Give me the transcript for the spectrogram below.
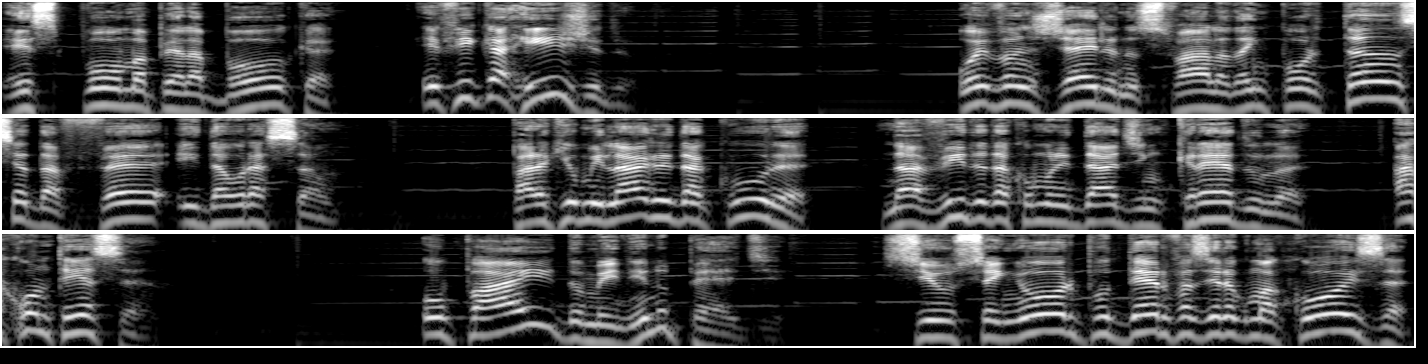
espuma pela boca e fica rígido. O Evangelho nos fala da importância da fé e da oração, para que o milagre da cura na vida da comunidade incrédula aconteça. O pai do menino pede: Se o Senhor puder fazer alguma coisa,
